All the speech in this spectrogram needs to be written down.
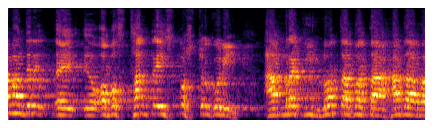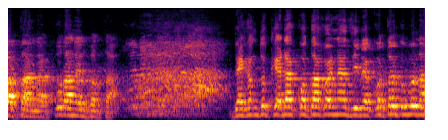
আমাদের অবস্থানটা স্পষ্ট করি। আমরা কি লতা পাতা, হাদা পাতা না কোরআনের পাতা? দেখেন তো কেডা কথা কয় না, যেটা কথা কবে না,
